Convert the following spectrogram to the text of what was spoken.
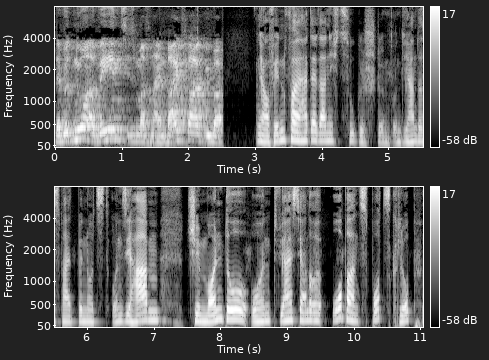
Da wird nur erwähnt, sie machen einen Beitrag über ja, auf jeden Fall hat er da nicht zugestimmt und die haben das halt benutzt. Und sie haben Gimondo und wie heißt die andere? Urban Sports Club,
